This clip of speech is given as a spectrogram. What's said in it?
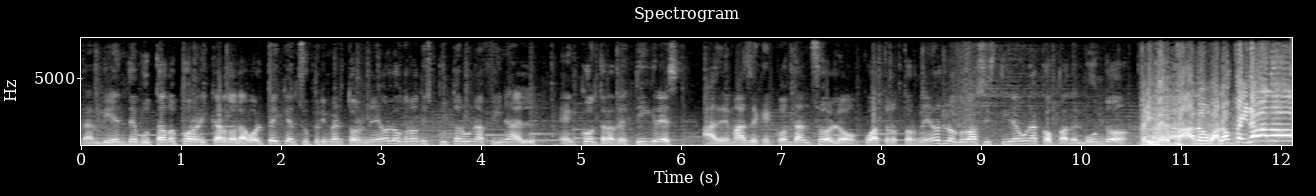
también debutado por Ricardo Lavolpe, que en su primer torneo logró disputar una final en contra de Tigres, además de que con tan solo cuatro torneos logró asistir a una Copa del Mundo. Primer palo, balón peinado.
